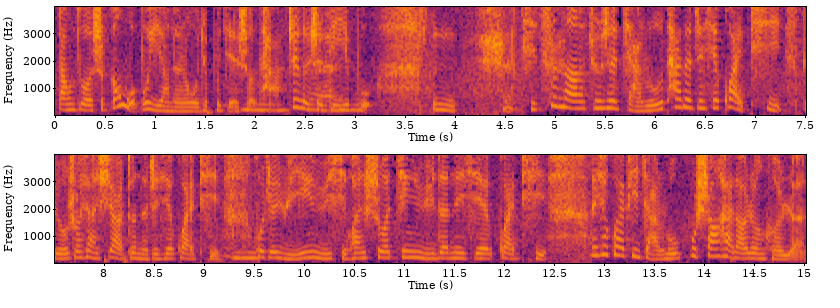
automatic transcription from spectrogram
当做是跟我不一样的人，我就不接受他，这个是第一步。嗯，是。其次呢，就是假如他的这些怪癖，比如说像希尔顿的这些怪癖，或者语音语喜欢说金鱼的那些怪癖，那些怪癖假如不伤害到任何人，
